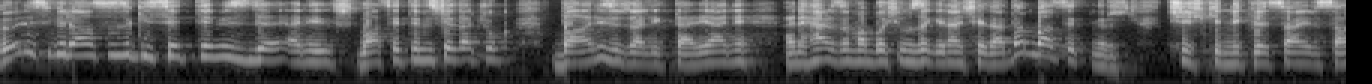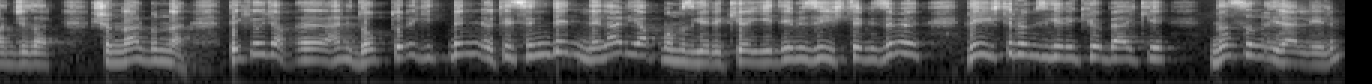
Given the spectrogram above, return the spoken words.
böylesi bir rahatsızlık hissettiğimizde hani bahsettiğiniz şeyler çok bariz özellikler. Yani hani her zaman başımıza gelen şeylerden bahsetmiyoruz. Şişkinlik vesaire, sancılar, şunlar bunlar. Peki hocam e, hani doktora gitmenin ötesinde neler yapmamız gerekiyor? Yediğimizi, içtiğimizi mi değiştirmemiz gerekiyor belki? Nasıl ilerleyelim?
